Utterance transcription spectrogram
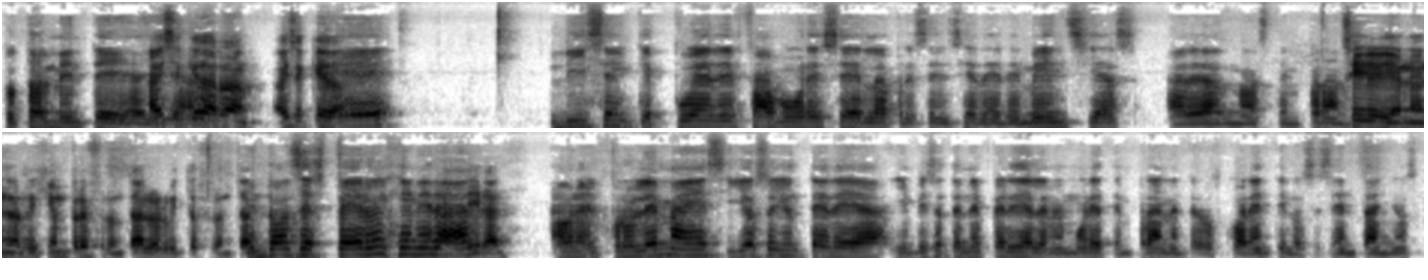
totalmente. Ahí se queda, Ram, ahí se queda. dicen que puede favorecer la presencia de demencias a edad más temprana. Sí, en la región prefrontal, órbito frontal. Entonces, pero en general, Ahora, el problema es, si yo soy un TDA y empiezo a tener pérdida de la memoria temprana entre los 40 y los 60 años,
